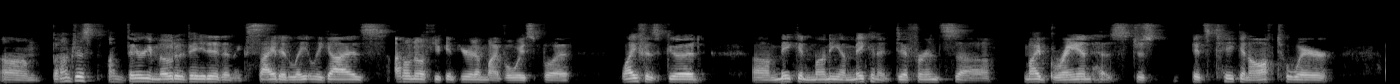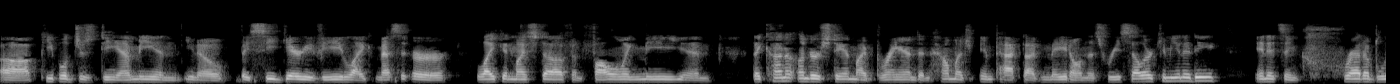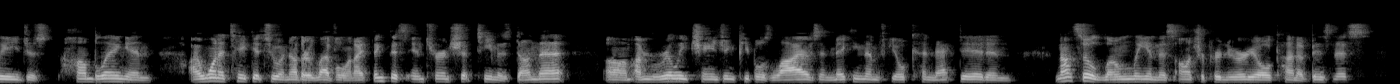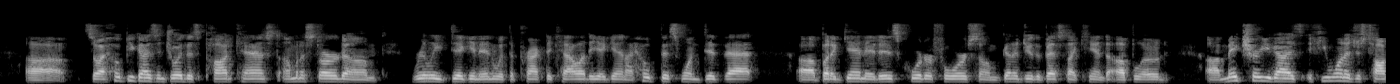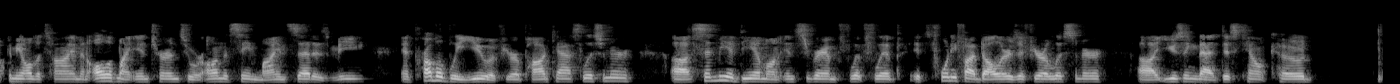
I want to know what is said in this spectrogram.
Um, but I'm just I'm very motivated and excited lately, guys. I don't know if you can hear it in my voice, but life is good. Uh, making money, I'm making a difference. Uh, my brand has just it's taken off to where uh, people just DM me and you know they see Gary V like message or liking my stuff and following me and they kind of understand my brand and how much impact I've made on this reseller community and it's incredibly just humbling and I want to take it to another level and I think this internship team has done that. Um, I'm really changing people's lives and making them feel connected and not so lonely in this entrepreneurial kind of business. Uh, so I hope you guys enjoyed this podcast. I'm going to start um, really digging in with the practicality again. I hope this one did that. Uh, but again, it is quarter four, so I'm going to do the best I can to upload. Uh, make sure you guys, if you want to just talk to me all the time, and all of my interns who are on the same mindset as me, and probably you if you're a podcast listener, uh, send me a DM on Instagram, Flip Flip. It's $25 if you're a listener uh, using that discount code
